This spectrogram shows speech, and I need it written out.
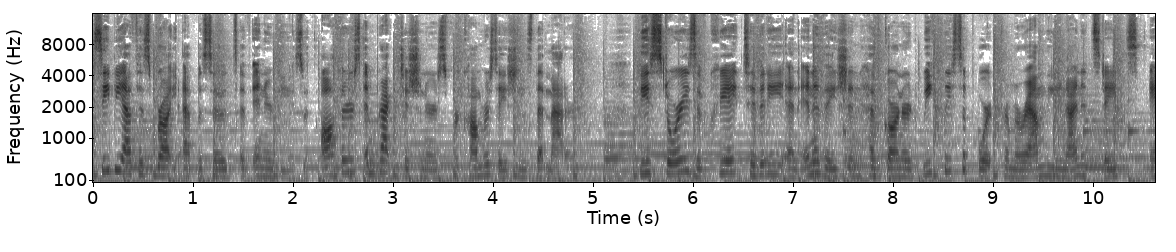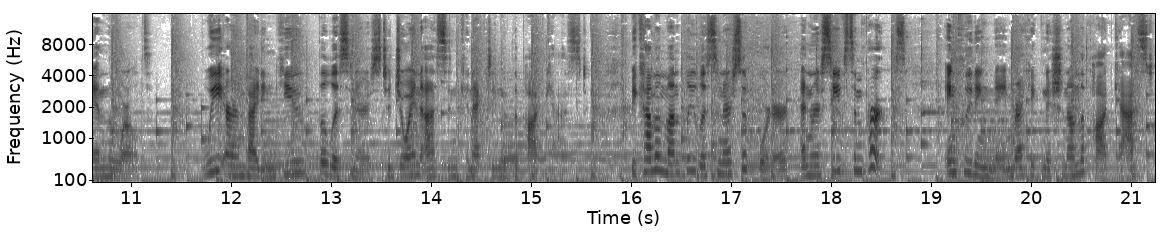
CBF has brought episodes of interviews with authors and practitioners for conversations that matter. These stories of creativity and innovation have garnered weekly support from around the United States and the world. We are inviting you, the listeners, to join us in connecting with the podcast. Become a monthly listener supporter and receive some perks, including name recognition on the podcast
